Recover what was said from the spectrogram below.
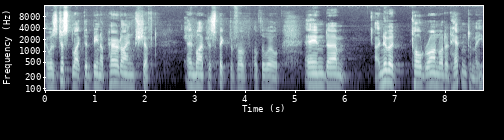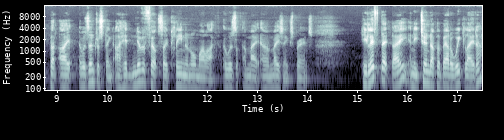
It was just like there'd been a paradigm shift in my perspective of, of the world. And um, I never told Ron what had happened to me, but I, it was interesting. I had never felt so clean in all my life. It was ama- an amazing experience. He left that day and he turned up about a week later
